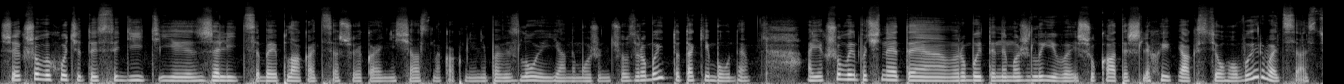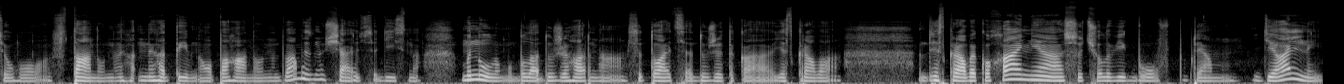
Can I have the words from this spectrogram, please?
Що якщо ви хочете сидіти і жаліти себе і плакатися, що яка я нещасна, як мені не повезло, і я не можу нічого зробити, то так і буде. А якщо ви почнете робити неможливе і шукати шляхи, як з цього вирватися, з цього стану негативного, поганого, над вами знущаються дійсно. В минулому була дуже гарна ситуація, дуже така яскрава яскраве кохання, що чоловік був прям ідеальний.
